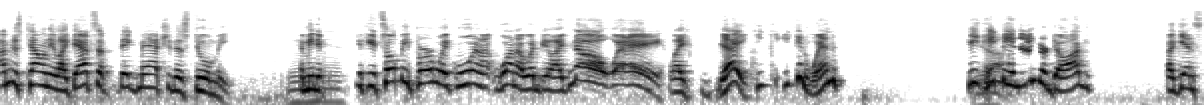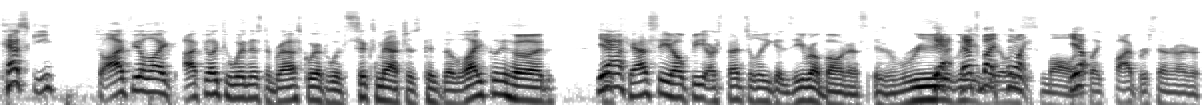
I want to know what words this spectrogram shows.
I'm just telling you, like that's a big match in this dual meet. I mean, if Mm. if you told me Berwick won, won, I wouldn't be like, no way. Like, yeah, he, he can win. He, Yeah. He'd be an underdog against Teske. So I feel like I feel like to win this, Nebraska would have to win six matches because the likelihood Yeah. Cassioppi or Spencer Lee get zero bonus is really Yeah, that's my really point. small. Yep. It's like five percent or under.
